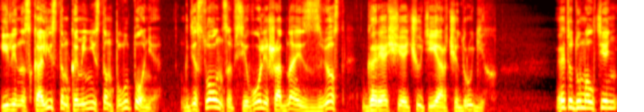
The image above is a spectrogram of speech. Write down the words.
Или на скалистом каменистом Плутоне, где Солнце всего лишь одна из звезд, горящая чуть ярче других. Это, думал Тень,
